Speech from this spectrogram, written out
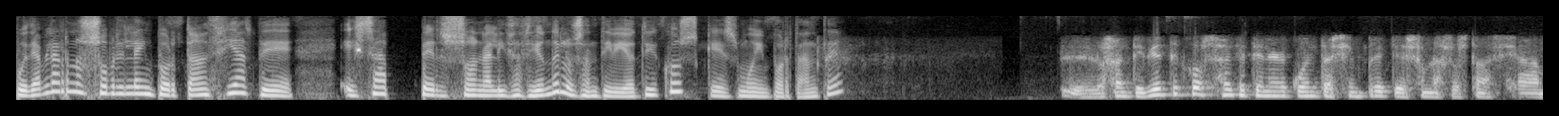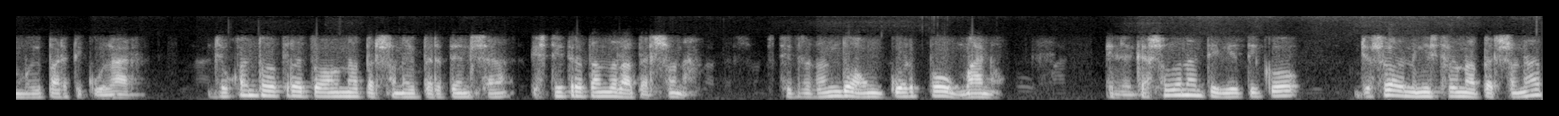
¿puede hablarnos sobre la importancia de esa personalización de los antibióticos, que es muy importante? Los antibióticos hay que tener en cuenta siempre que es una sustancia muy particular. Yo cuando trato a una persona hipertensa, estoy tratando a la persona, estoy tratando a un cuerpo humano. En el caso de un antibiótico, yo solo administro a una persona,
